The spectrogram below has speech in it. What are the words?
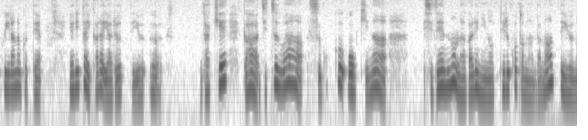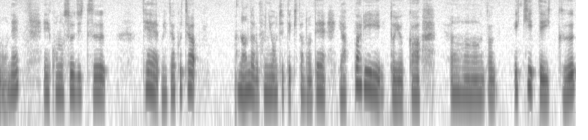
くいらなくてやりたいからやるっていうだけが実はすごく大きな自然の流れに乗ってることなんだなっていうのをね、えー、この数日でめちゃくちゃなんだろう腑に落ちてきたのでやっぱりというかうんと生きていく、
